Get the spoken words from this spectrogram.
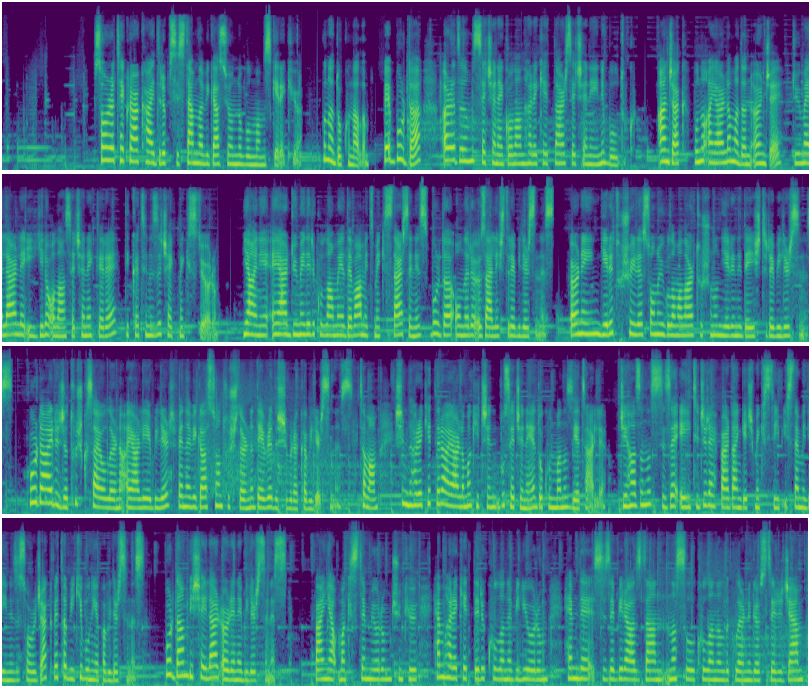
Sonra tekrar kaydırıp sistem navigasyonunu bulmamız gerekiyor. Buna dokunalım ve burada aradığımız seçenek olan hareketler seçeneğini bulduk. Ancak bunu ayarlamadan önce düğmelerle ilgili olan seçeneklere dikkatinizi çekmek istiyorum. Yani eğer düğmeleri kullanmaya devam etmek isterseniz burada onları özelleştirebilirsiniz. Örneğin geri tuşu ile son uygulamalar tuşunun yerini değiştirebilirsiniz. Burada ayrıca tuş kısa yollarını ayarlayabilir ve navigasyon tuşlarını devre dışı bırakabilirsiniz. Tamam, şimdi hareketleri ayarlamak için bu seçeneğe dokunmanız yeterli. Cihazınız size eğitici rehberden geçmek isteyip istemediğinizi soracak ve tabii ki bunu yapabilirsiniz. Buradan bir şeyler öğrenebilirsiniz. Ben yapmak istemiyorum çünkü hem hareketleri kullanabiliyorum hem de size birazdan nasıl kullanıldıklarını göstereceğim.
